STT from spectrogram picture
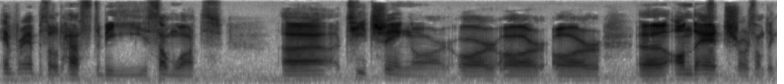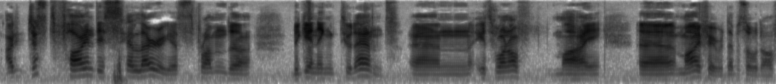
every episode has to be somewhat uh, teaching or or or or uh, on the edge or something. I just find this hilarious from the beginning to the end, and it's one of my uh, my favorite episode of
